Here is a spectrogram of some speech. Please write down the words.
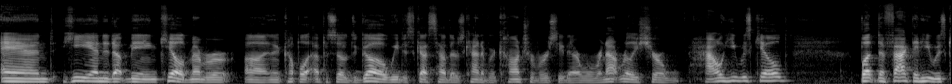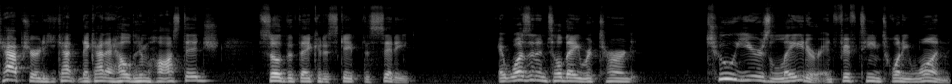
and he ended up being killed. Remember, uh, in a couple of episodes ago, we discussed how there's kind of a controversy there where we're not really sure how he was killed, but the fact that he was captured, he kind they kind of held him hostage so that they could escape the city. It wasn't until they returned two years later in 1521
